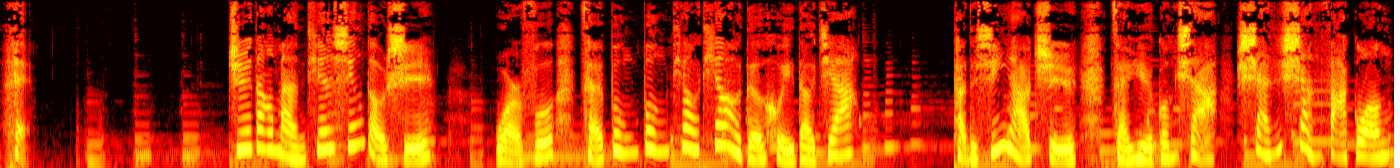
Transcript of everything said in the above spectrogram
嘿！直到满天星斗时，沃尔夫才蹦蹦跳跳的回到家，他的新牙齿在月光下闪闪发光。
